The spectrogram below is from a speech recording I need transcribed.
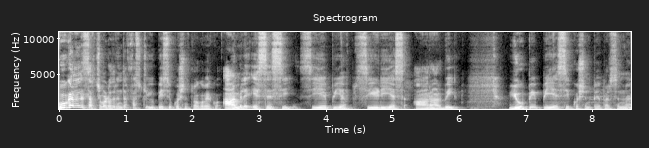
ಗೂಗಲಲ್ಲಿ ಸರ್ಚ್ ಮಾಡೋದ್ರಿಂದ first U P S C question ತೊಗೋಬೇಕು. ಆಮೇಲೆ S S C C A P F C D S R R B U P P S C question ಪೇಪರ್ಸನ್ನು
